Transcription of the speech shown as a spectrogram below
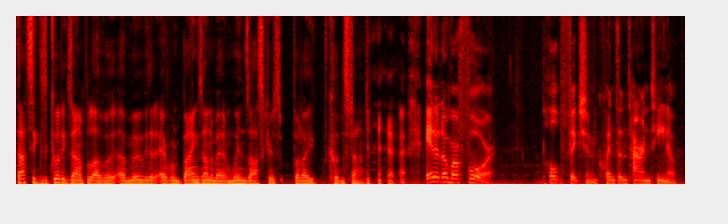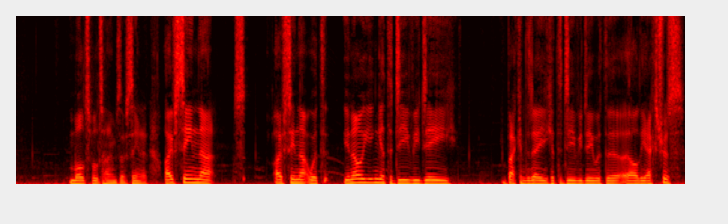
That's a good example of a, a movie that everyone bangs on about and wins Oscars, but I couldn't stand. In at number four, Pulp Fiction, Quentin Tarantino. Multiple times I've seen it. I've seen that. I've seen that with. You know, you can get the DVD. Back in the day, you get the DVD with the all the extras.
